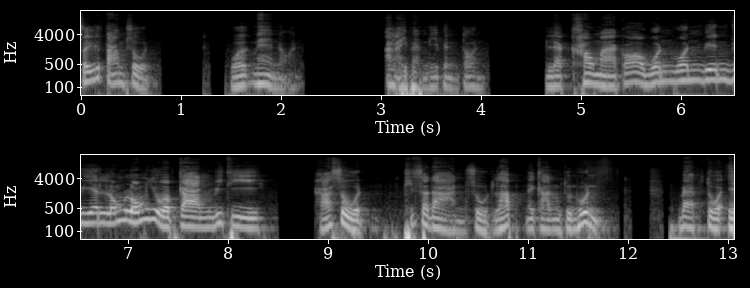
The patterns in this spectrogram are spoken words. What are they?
ซื้อตามสูตรเวิร์กแน่นอน อะไรแบบนี้เป็นต้น และเข้ามาก็วนๆเวียนๆหลงๆอยู่กับการวิธีหาสูตรพิสดารสูตรลับในการลงทุนหุ้น แบบตัวเอ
